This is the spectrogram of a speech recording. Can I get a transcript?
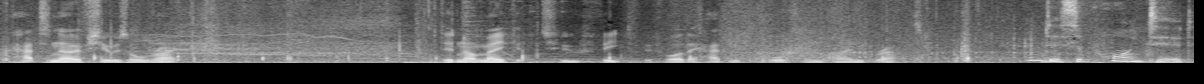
I had to know if she was all right. I did not make it two feet before they had me caught in an iron grasp. I'm disappointed.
